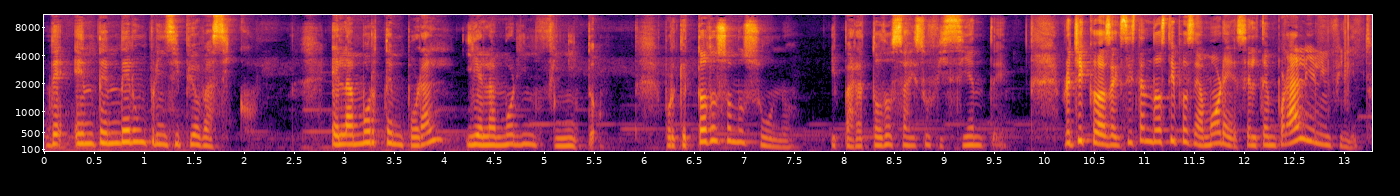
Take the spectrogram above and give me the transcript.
de entender un principio básico, el amor temporal y el amor infinito, porque todos somos uno y para todos hay suficiente. Pero chicos, existen dos tipos de amores, el temporal y el infinito.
